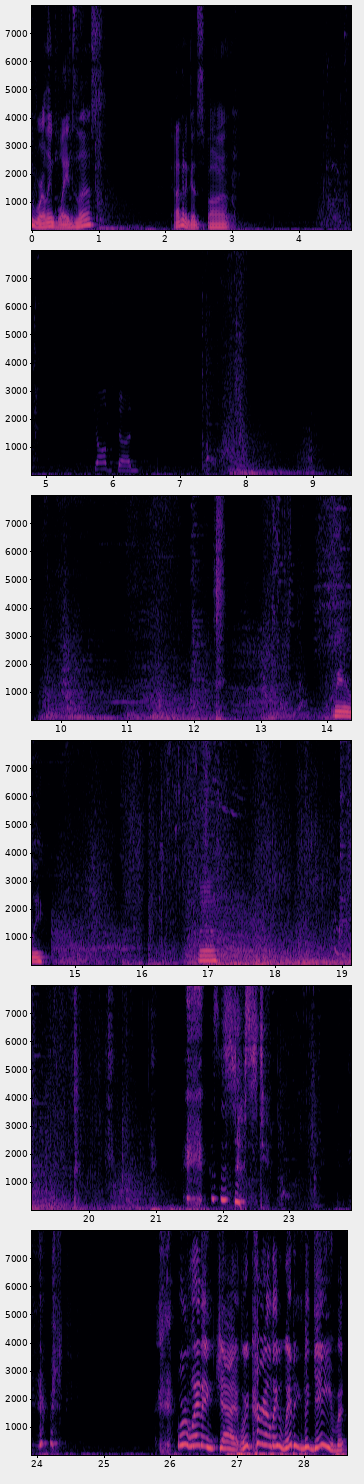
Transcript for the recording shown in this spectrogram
He whirling blades this? Kind of in a good spot. Job's done. Really? Well. this is so stupid. We're winning, chat. We're currently winning the game.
